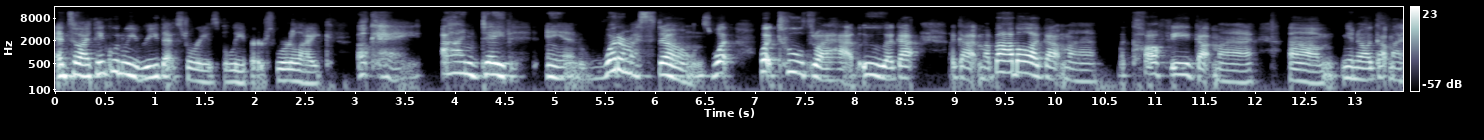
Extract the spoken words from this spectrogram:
And so I think when we read that story as believers, we're like, okay, I'm David and what are my stones? What what tools do I have? Ooh, I got I got my Bible, I got my my coffee, I got my um, you know, I got my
